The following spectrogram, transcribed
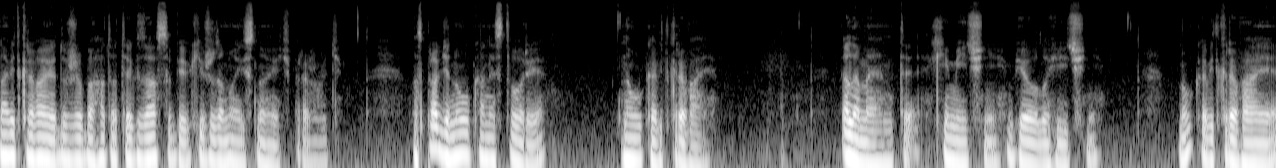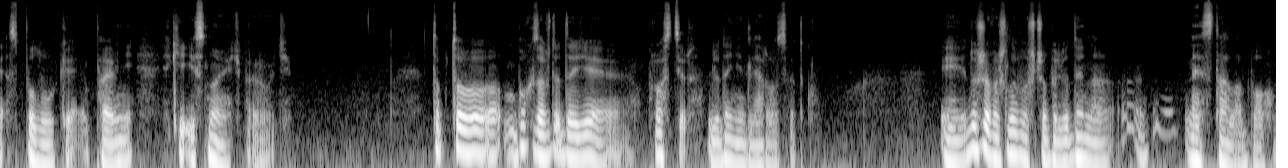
вона відкриває дуже багато тих засобів, які вже давно існують в природі. Насправді наука не створює, наука відкриває елементи хімічні, біологічні. Наука відкриває сполуки певні, які існують в природі. Тобто Бог завжди дає простір людині для розвитку. І дуже важливо, щоб людина не стала Богом.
